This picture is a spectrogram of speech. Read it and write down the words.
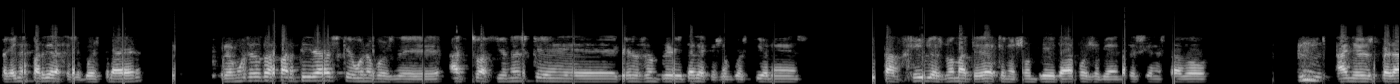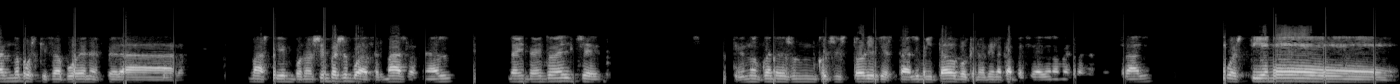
pequeñas partidas que se puede extraer, pero muchas otras partidas que, bueno, pues de actuaciones que, que no son prioritarias, que son cuestiones tangibles, no materiales, que no son prioritarias, pues obviamente si han estado años esperando, pues quizá pueden esperar más tiempo. No siempre se puede hacer más. Al final, el Ayuntamiento de Elche, teniendo en cuenta que es un consistorio que está limitado porque no tiene la capacidad de una administración central, pues tiene,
